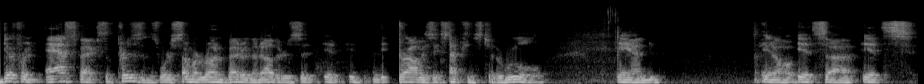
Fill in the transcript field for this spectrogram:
different aspects of prisons, where some are run better than others, it, it, it, there are always exceptions to the rule. And you know, it's uh, it's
